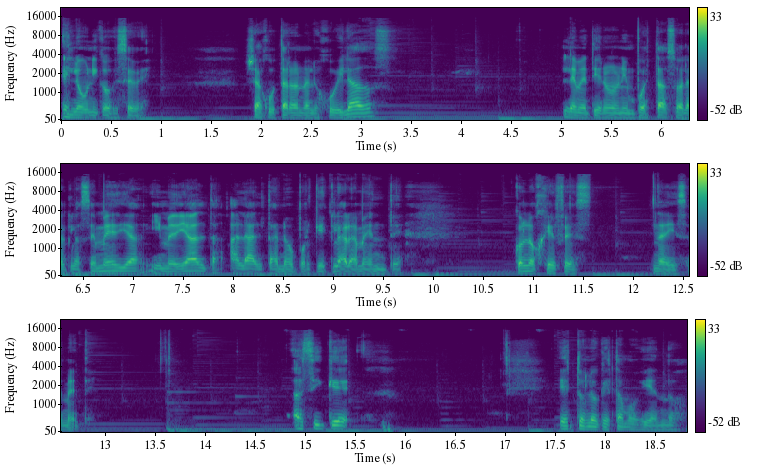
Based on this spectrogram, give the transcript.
es lo único que se ve. Ya ajustaron a los jubilados, le metieron un impuestazo a la clase media y media alta, a la alta no, porque claramente con los jefes nadie se mete. Así que esto es lo que estamos viendo.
